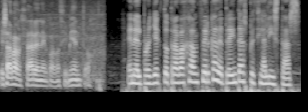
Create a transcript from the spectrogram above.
es avanzar en el conocimiento. En el proyecto trabajan cerca de 30 especialistas.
